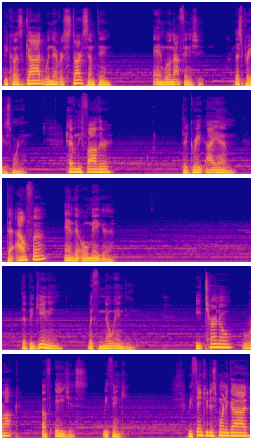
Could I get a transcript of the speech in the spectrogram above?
because God will never start something and will not finish it. Let's pray this morning. Heavenly Father, the great I am, the Alpha and the Omega, the beginning with no ending, eternal rock of ages, we thank you. We thank you this morning, God,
